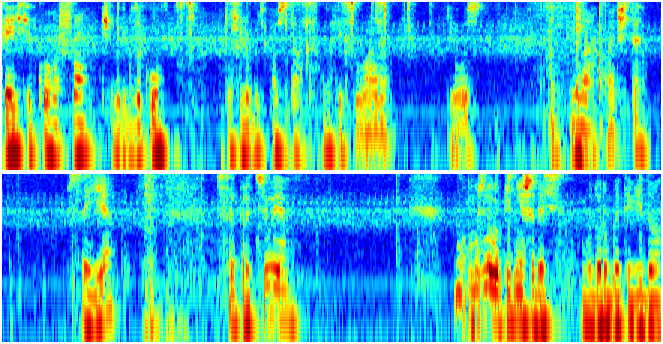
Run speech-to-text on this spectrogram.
кейсі, в кого що, чи в рюкзаку. Хто що любить ось так. Зафіксували. І ось. Да, бачите, все є, все працює. Ну, можливо, пізніше десь буду робити відео,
